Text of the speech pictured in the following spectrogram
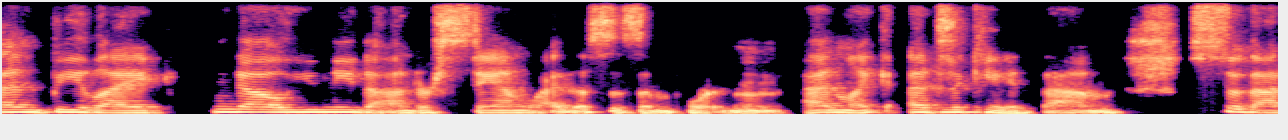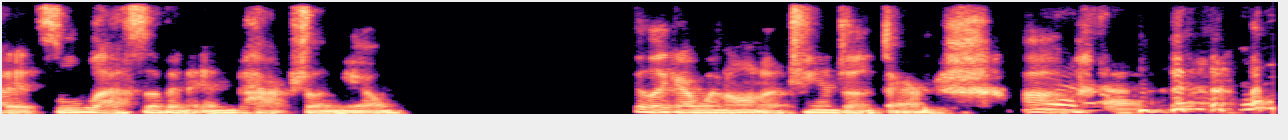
and be like, no, you need to understand why this is important and like educate them so that it's less of an impact on you. Feel like I went on a tangent there. Um, yeah.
